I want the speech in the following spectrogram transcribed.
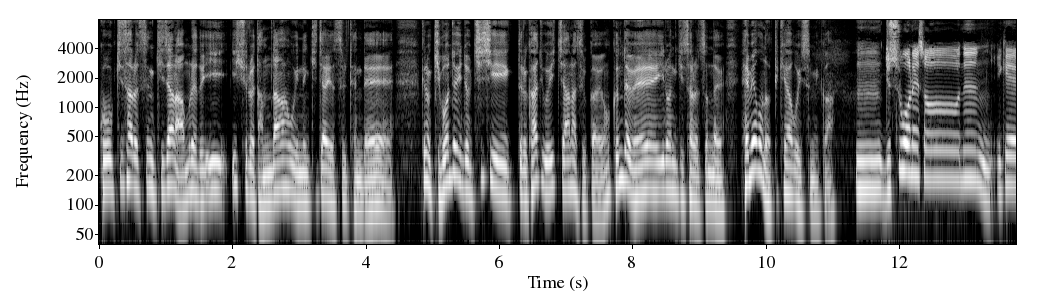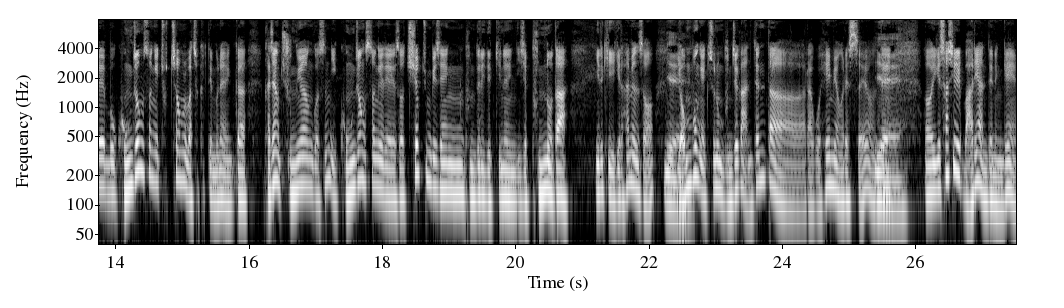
그 기사를 쓴 기자는 아무래도 이 이슈를 담당하고 있는 기자였을 텐데 그럼 기본적인 좀 지식들을 가지고 있지 않았을까요? 근데 왜 이런 기사를 썼나요? 해명은 어떻게 하고 있습니까? 음, 뉴스원에서는 이게 뭐 공정성에 초점을 맞췄기 때문에 그러니까 가장 중요한 것은 이 공정성에 대해서 취업준비생 분들이 느끼는 이제 분노다. 이렇게 얘기를 하면서 예. 연봉 액수는 문제가 안 된다라고 해명을 했어요. 근데 예. 어, 이게 사실 말이 안 되는 게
